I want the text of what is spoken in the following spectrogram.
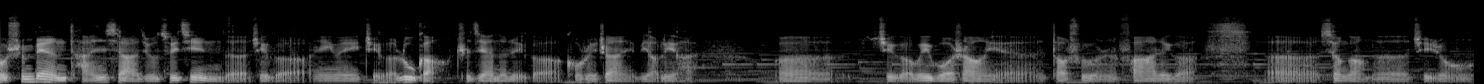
有顺便谈一下，就最近的这个，因为这个陆港之间的这个口水战也比较厉害，呃，这个微博上也到处有人发这个，呃，香港的这种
